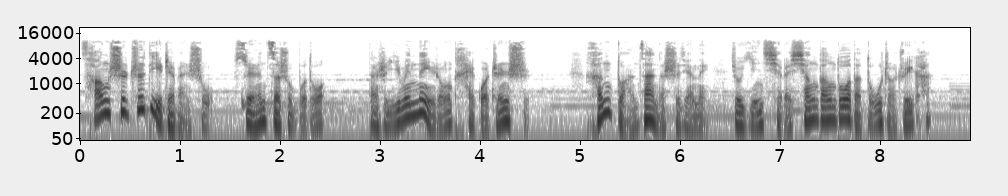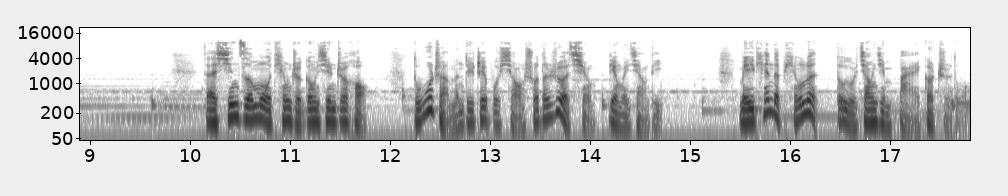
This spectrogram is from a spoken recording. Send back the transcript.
藏尸之地》这本书虽然字数不多。但是因为内容太过真实，很短暂的时间内就引起了相当多的读者追看。在新字幕停止更新之后，读者们对这部小说的热情并未降低，每天的评论都有将近百个之多。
